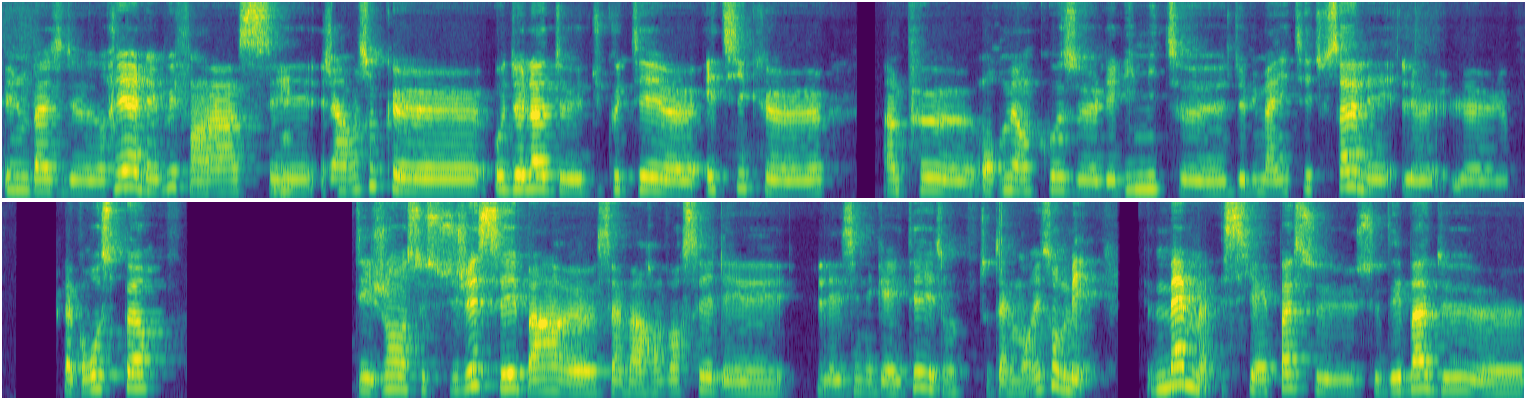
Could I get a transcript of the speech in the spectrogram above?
une base de réel. Et oui, enfin, c'est, mm. j'ai l'impression que au-delà du côté euh, éthique un peu, on remet en cause les limites euh, de l'humanité et tout ça, la grosse peur des gens à ce sujet, c'est ben euh, ça va renforcer les, inégalités. Ils ont totalement raison. Mais même s'il n'y avait pas ce, débat de euh,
